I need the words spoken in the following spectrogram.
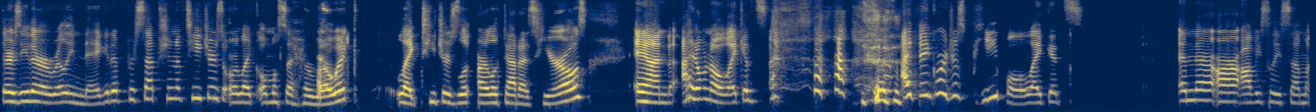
There's either a really negative perception of teachers or like almost a heroic. Like teachers look are looked at as heroes, and I don't know. Like it's. I think we're just people. Like it's and there are obviously some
